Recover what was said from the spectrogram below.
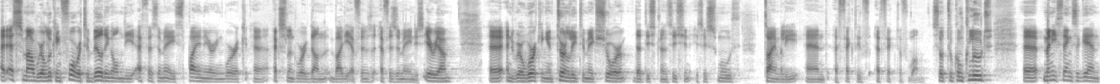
At ESMA, we're looking forward to building on the FSMA's pioneering work, uh, excellent work done by the FS FSMA in this area, uh, and we're working internally to make sure that this transition is a smooth, timely, and effective, effective one. So to conclude, uh, many thanks again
